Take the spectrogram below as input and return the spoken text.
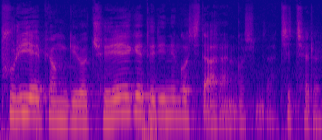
불의의 병기로 죄에게 드리는 것이다라는 것입니다. 지체를.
